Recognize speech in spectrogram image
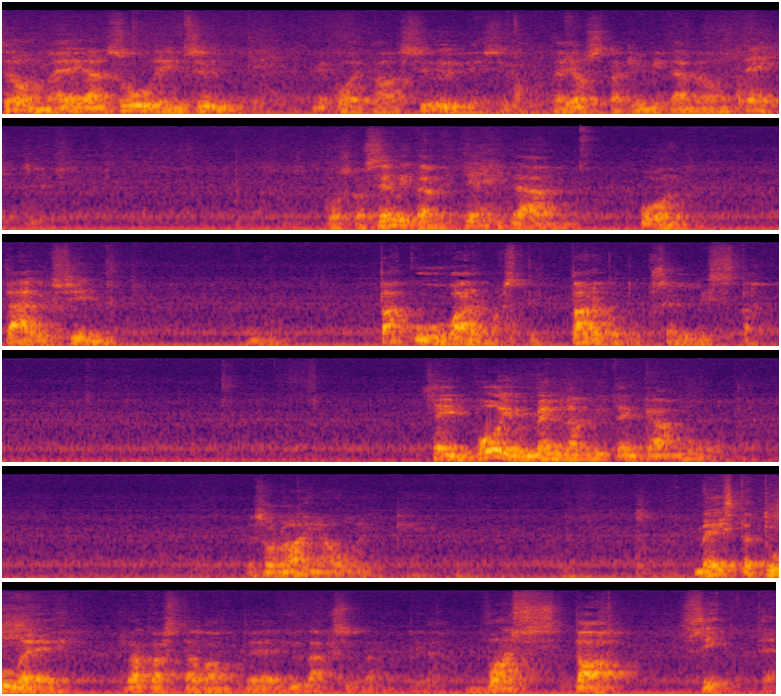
se on meidän suurin synti. Me koetaan syyllisyyttä jostakin, mitä me on tehty. Koska se, mitä me tehdään, on täysin niin takuu varmasti tarkoituksellista. Se ei voi mennä mitenkään muuten. Ja se on aina oikein. Meistä tulee rakastavampia ja hyväksyvämpiä vasta sitten,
